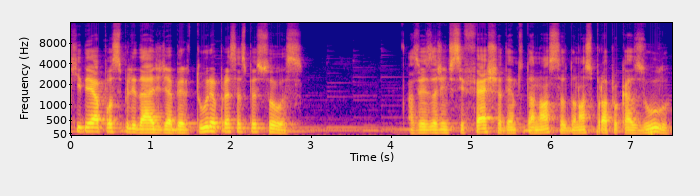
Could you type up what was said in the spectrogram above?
que dê a possibilidade de abertura para essas pessoas. Às vezes a gente se fecha dentro da nossa, do nosso próprio casulo,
